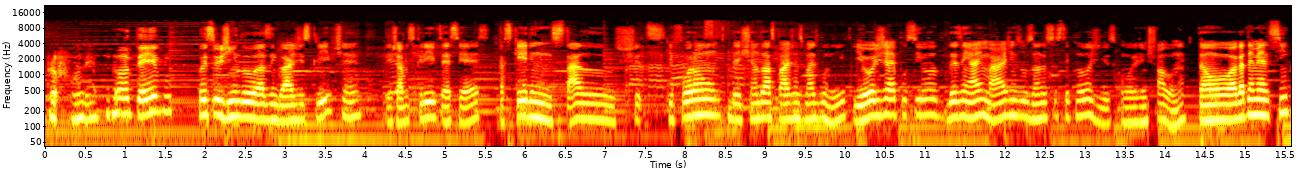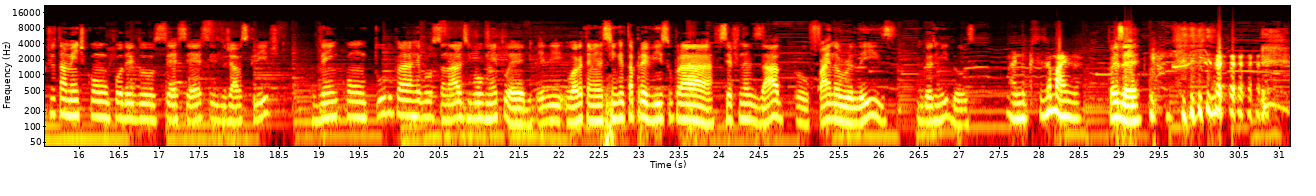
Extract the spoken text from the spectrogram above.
Profundo. Com o tempo foi surgindo as linguagens script, né? JavaScript, CSS, Cascading Style Sheets, que foram deixando as páginas mais bonitas. E hoje já é possível desenhar imagens usando essas tecnologias, como a gente falou, né? Então, o HTML5, juntamente com o poder do CSS e do JavaScript, vem com tudo para revolucionar o desenvolvimento web. Ele, o HTML5 está previsto para ser finalizado para o final release em 2012. Mas não precisa mais, né? Pois é.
